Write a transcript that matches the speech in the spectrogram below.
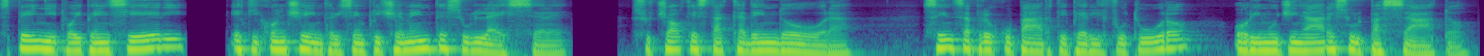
spegni i tuoi pensieri e ti concentri semplicemente sull'essere, su ciò che sta accadendo ora, senza preoccuparti per il futuro o rimuginare sul passato.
